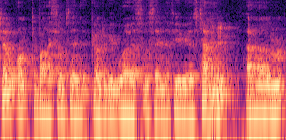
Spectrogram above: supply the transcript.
don't want to buy something that's going to be worthless in a few years' time. Mhm. Um,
